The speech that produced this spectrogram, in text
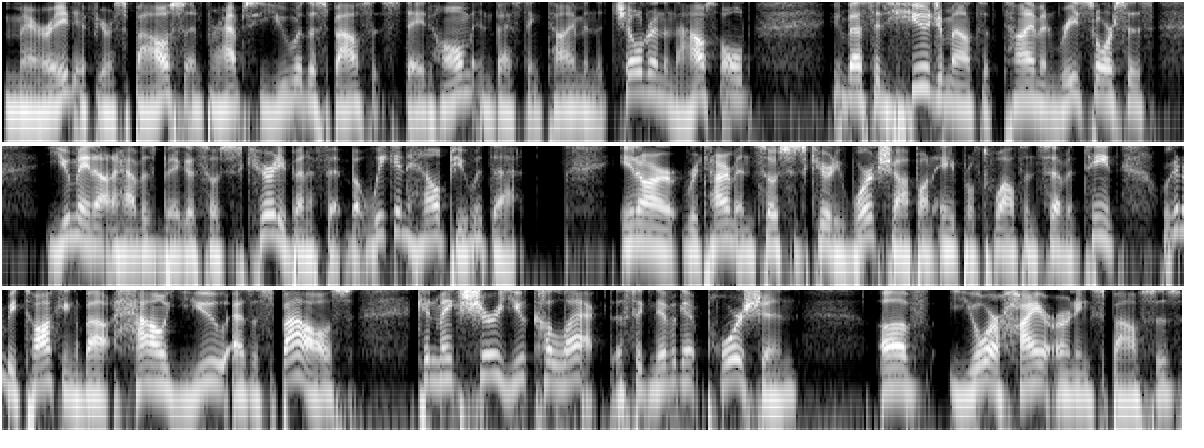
married, if you're a spouse, and perhaps you were the spouse that stayed home investing time in the children and the household, you invested huge amounts of time and resources, you may not have as big a Social Security benefit, but we can help you with that. In our retirement and Social Security workshop on April 12th and 17th, we're going to be talking about how you, as a spouse, can make sure you collect a significant portion of your higher earning spouse's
